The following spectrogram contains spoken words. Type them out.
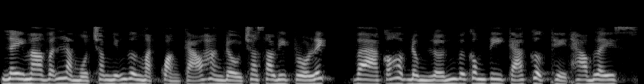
Neymar vẫn là một trong những gương mặt quảng cáo hàng đầu cho Saudi Pro League, và có hợp đồng lớn với công ty cá cược thể thao Blaze.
